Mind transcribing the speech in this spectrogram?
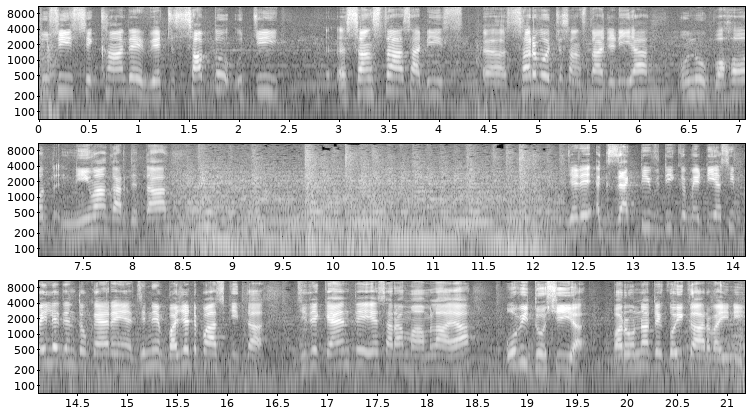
ਤੁਸੀਂ ਸਿੱਖਾਂ ਦੇ ਵਿੱਚ ਸਭ ਤੋਂ ਉੱਚੀ ਸੰਸਥਾ ਸਾਡੀ ਸਰਵਉੱਚ ਸੰਸਥਾ ਜਿਹੜੀ ਆ, ਉਹਨੂੰ ਬਹੁਤ ਨੀਵਾਂ ਕਰ ਦਿੱਤਾ। ਜਿਹੜੇ ਐਗਜ਼ੈਕਟਿਵ ਦੀ ਕਮੇਟੀ ਅਸੀਂ ਪਹਿਲੇ ਦਿਨ ਤੋਂ ਕਹਿ ਰਹੇ ਹਾਂ, ਜਿਨੇ ਬਜਟ ਪਾਸ ਕੀਤਾ, ਜਿਹਦੇ ਕਹਿਣ ਤੇ ਇਹ ਸਾਰਾ ਮਾਮਲਾ ਆਇਆ, ਉਹ ਵੀ ਦੋਸ਼ੀ ਆ, ਪਰ ਉਹਨਾਂ ਤੇ ਕੋਈ ਕਾਰਵਾਈ ਨਹੀਂ।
